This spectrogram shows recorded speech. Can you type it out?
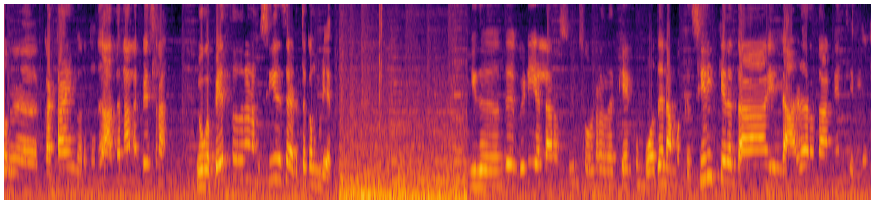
ஒரு கட்டாயம் இருந்தது. அதனால பேசுறாங்க. இவங்க பேசுறதுலாம் நம்ம சீரியஸா எடுத்துக்க முடியாது. இது வந்து விடியல் அரசுன்னு சொல்றத கேட்கும் போது நமக்கு சிரிக்கிறதா இல்ல அழறதான்னே தெரியல.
